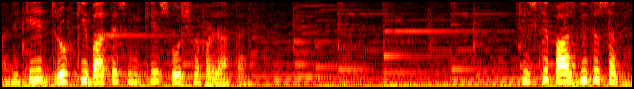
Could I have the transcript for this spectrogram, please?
अनिकेत ध्रुव की बातें सुन के सोच में पड़ जाता है कि इसके पास भी तो सब है।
